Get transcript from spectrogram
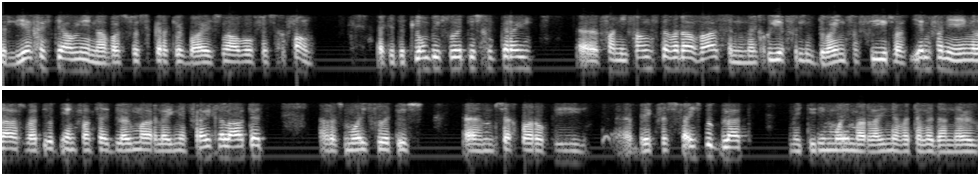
teleeggestel nie en daar was verskriklik baie snavelvis gevang. Ek het 'n klompie foto's gekry uh van die vangste wat daar was en my goeie vriend Dwayne Vervuur was een van die hengelaars wat ook een van sy blou marline vrygelaat het. Daar is mooi foto's ehm um, sigbaar op die uh, Breakfast Facebook bladsy met hierdie mooi marline wat hulle dan nou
